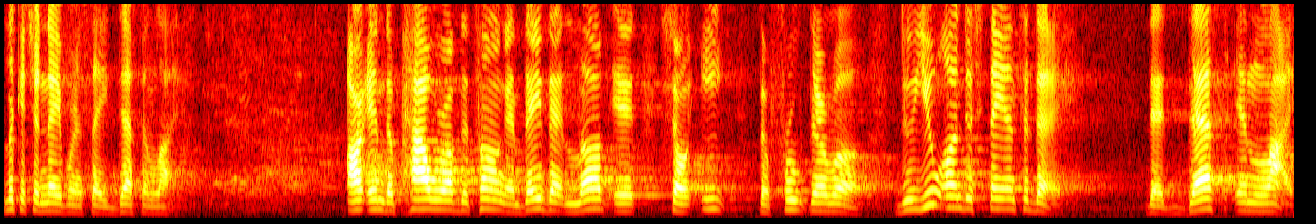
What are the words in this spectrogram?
Look at your neighbor and say, Death and life are in the power of the tongue, and they that love it shall eat the fruit thereof. Do you understand today that death and life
